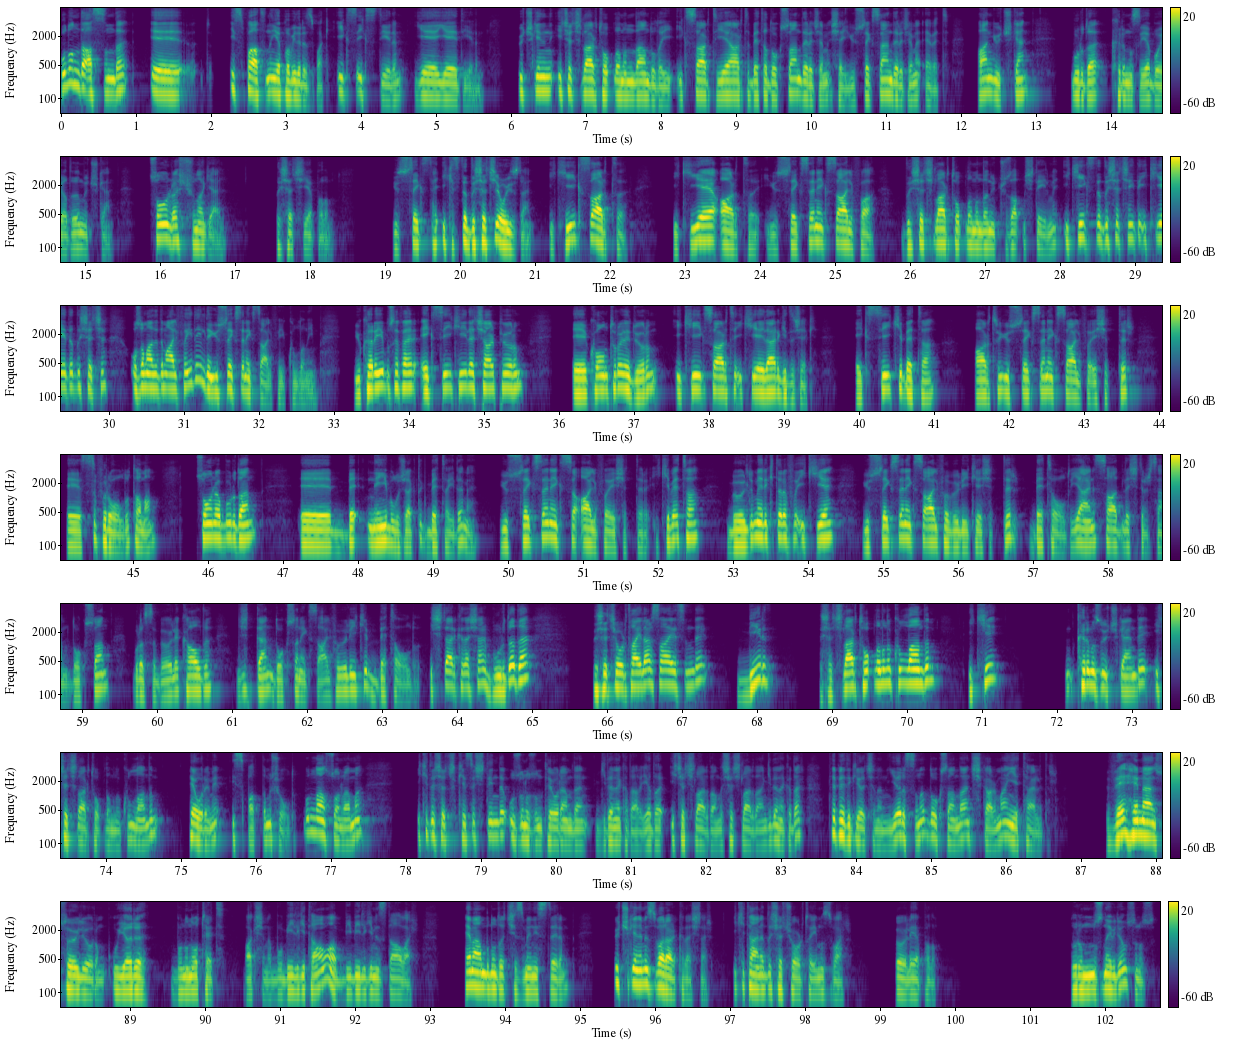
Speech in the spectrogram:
Bunun da aslında e, ispatını yapabiliriz. Bak x x diyelim, y y diyelim. Üçgenin iç açılar toplamından dolayı x artı y artı beta 90 derece mi? Şey 180 derece mi? Evet. Hangi üçgen? Burada kırmızıya boyadığım üçgen. Sonra şuna gel. Dış açı yapalım. 180, ikisi de dış açı o yüzden. 2x artı 2y artı 180 eksi alfa dış açılar toplamından 360 değil mi? 2x de dış açıydı, 2y de dış açı. O zaman dedim alfayı değil de 180 eksi alfayı kullanayım. Yukarıyı bu sefer eksi 2 ile çarpıyorum. E, kontrol ediyorum. 2x artı 2y'ler gidecek. Eksi 2 beta artı 180 eksi alfa eşittir. E, 0 oldu tamam. Sonra buradan e, be- neyi bulacaktık? Beta'yı değil mi? 180 eksi alfa eşittir 2 beta. Böldüm her iki tarafı 2'ye. 180 eksi alfa bölü 2 eşittir beta oldu. Yani sadeleştirirsem 90. Burası böyle kaldı. Cidden 90 eksi alfa bölü 2 beta oldu. İşte arkadaşlar burada da dış açıortaylar sayesinde bir dış açılar toplamını kullandım. İki kırmızı üçgende iç açılar toplamını kullandım. Teoremi ispatlamış olduk. Bundan sonra ama iki dış açı kesiştiğinde uzun uzun teoremden gidene kadar ya da iç açılardan dış açılardan gidene kadar tepedeki açının yarısını 90'dan çıkarman yeterlidir. Ve hemen söylüyorum uyarı bunu not et. Bak şimdi bu bilgi tamam ama bir bilgimiz daha var. Hemen bunu da çizmeni isterim. Üçgenimiz var arkadaşlar. İki tane dış açı ortayımız var. Böyle yapalım. Durumumuz ne biliyor musunuz?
